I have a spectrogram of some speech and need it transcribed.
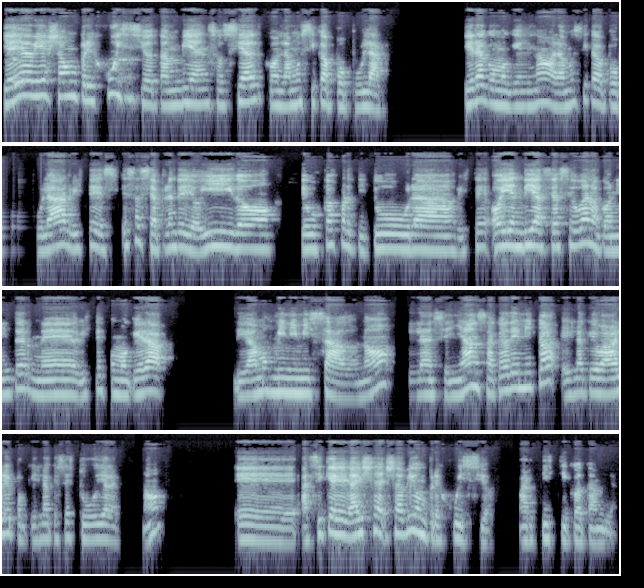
Y ahí había ya un prejuicio también social con la música popular. Y era como que, no, la música popular, ¿viste? esa se aprende de oído, te buscas partituras, ¿viste? Hoy en día se hace, bueno, con internet, ¿viste? Como que era digamos, minimizado, ¿no? La enseñanza académica es la que vale porque es la que se estudia, ¿no? Eh, así que ahí ya, había un prejuicio artístico también.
